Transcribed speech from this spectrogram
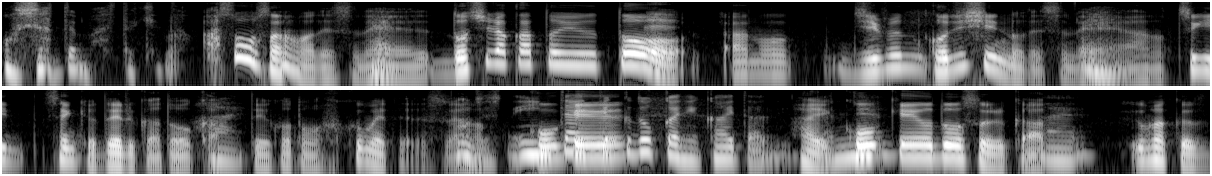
おっしゃってましたけど。麻生さんはですね、えどちらかというえと、あの自分ご自身のですね、ええ。あの次選挙出るかどうかはい。っていうことも含めてですね、後継てどっかに書いてある。後継をどうするか、はい。うまく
